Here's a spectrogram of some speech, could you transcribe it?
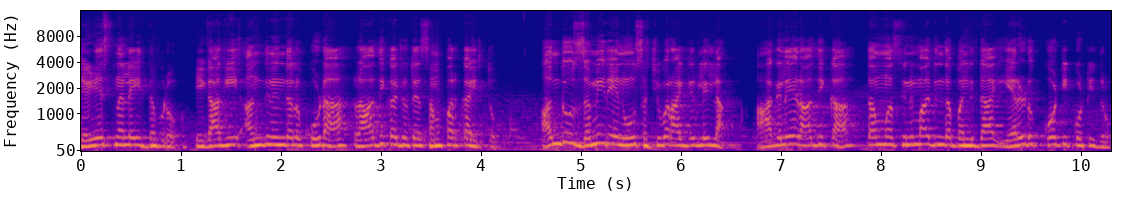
ಜೆಡಿಎಸ್ ನಲ್ಲೇ ಇದ್ದವರು. ಹೀಗಾಗಿ ಅಂದಿನಿಂದಲೂ ಕೂಡ ರಾಧಿಕಾ ಜೊತೆ ಸಂಪರ್ಕ ಇತ್ತು. ಅಂದು ಜಮೀರ್ ಏನು ಸಚಿವರಾಗಿರಲಿಲ್ಲ. ಆಗಲೇ ರಾಧಿಕಾ ತಮ್ಮ ಸಿನಿಮಾದಿಂದ ಬಂದಿದ್ದ ಎರಡು ಕೋಟಿ ಕೊಟ್ಟಿದ್ರು.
